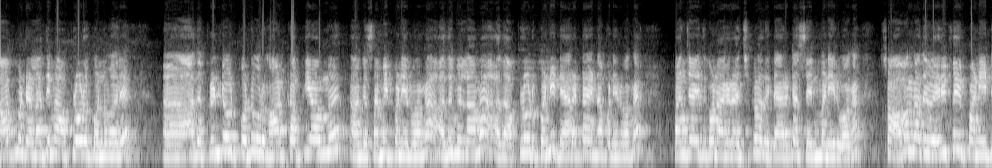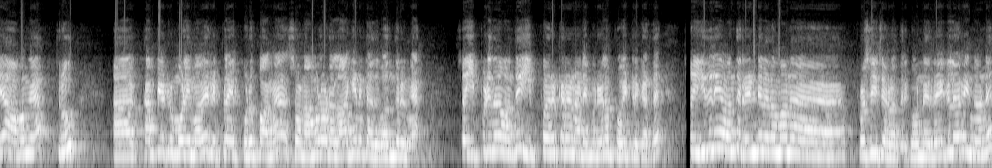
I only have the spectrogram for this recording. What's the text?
டாக்குமெண்ட் எல்லாத்தையுமே அப்லோடு பண்ணுவார். அதை பிரிண்ட் அவுட் போட்டு ஒரு ஹார்ட் காப்பியாகவும் அங்கே சப்மிட் பண்ணிடுவாங்க அதுவும் இல்லாமல் அதை அப்லோட் பண்ணி டேரெக்டாக என்ன பண்ணிடுவாங்க பஞ்சாயத்துக்கோ நகராட்சிக்கோ அதை டேரெக்டாக சென்ட் பண்ணிடுவாங்க ஸோ அவங்க அதை வெரிஃபை பண்ணிட்டு அவங்க த்ரூ கம்ப்யூட்டர் மூலியமாகவே ரிப்ளை கொடுப்பாங்க. ஸோ நம்மளோட லாகினுக்கு அது வந்துருங்க. ஸோ இப்படி தான் வந்து இப்போ இருக்கிற நடைமுறையில் போயிட்டு இருக்கிறது ஸோ இதுலேயே வந்து ரெண்டு விதமான ப்ரொசீஜர் வந்திருக்கு. ஒன்று ரெகுலர் இன்னொன்று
